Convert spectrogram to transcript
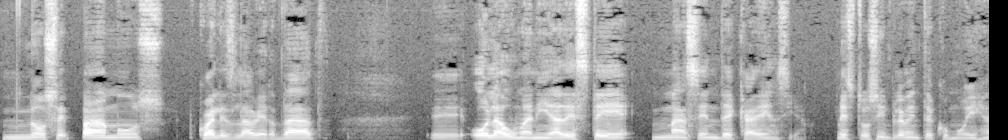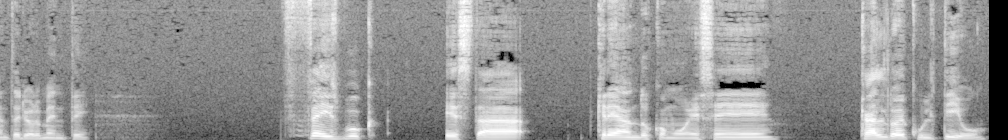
no sepamos cuál es la verdad eh, o la humanidad esté más en decadencia. Esto simplemente, como dije anteriormente, Facebook está creando como ese caldo de cultivo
